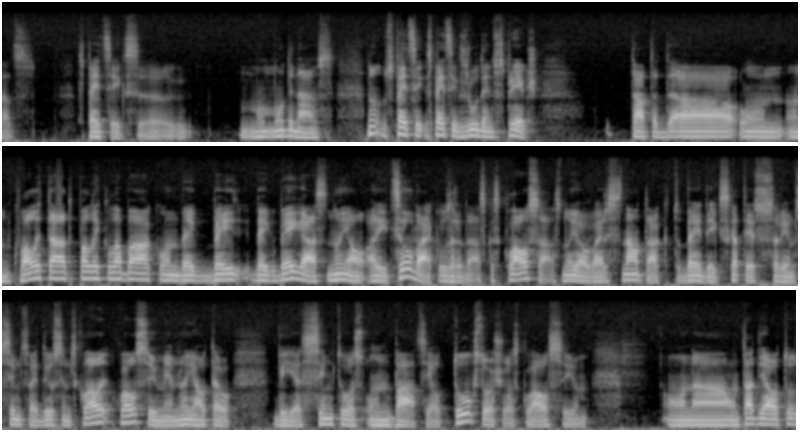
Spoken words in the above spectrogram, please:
tāds spēcīgs uh, mudinājums, nu, spēcīgs, spēcīgs rūdens uz priekšu. Tā tad un, un kvalitāte palika labāka, un beig, beig, beig, beigās nu jau arī cilvēki uzrādījās, kas klausās. Nu jau vairs nav tā, ka tu bēdīgi skaties uz saviem 100 vai 200 klausījumiem, nu jau tev bija simtos un bācis jau tūkstošos klausījumu. Un, un tad jau tu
